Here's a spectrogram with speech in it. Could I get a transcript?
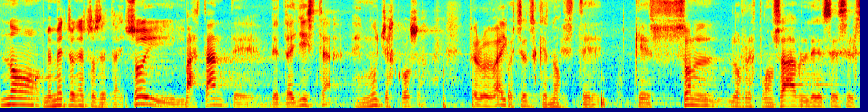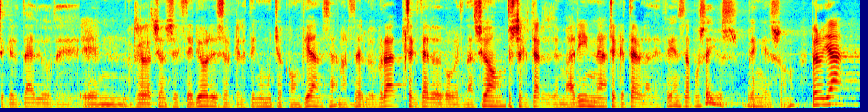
no me meto en estos detalles. Soy bastante detallista en muchas cosas, pero hay cuestiones que no. Este, que son los responsables, es el secretario de Relaciones Exteriores, al que le tengo mucha confianza, Marcelo Ebrard, secretario de Gobernación, los secretarios de Marina, secretario de la Defensa, pues ellos ven eso, ¿no? Pero ya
